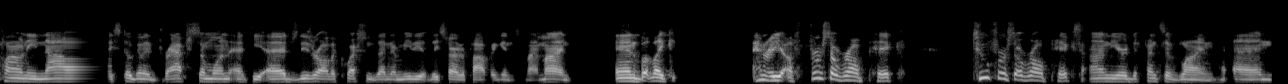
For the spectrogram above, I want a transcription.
Clowney now. He's still going to draft someone at the edge. These are all the questions that immediately started popping into my mind. And but like Henry, a first overall pick two first overall picks on your defensive line. And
